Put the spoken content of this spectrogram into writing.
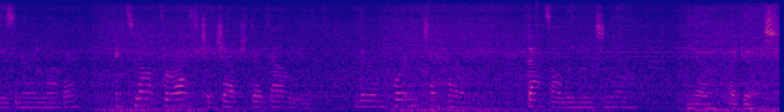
reason or another. It's not for us to judge their value. They're important to her. That's all we need to know. Yeah, I guess.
